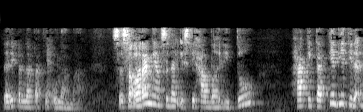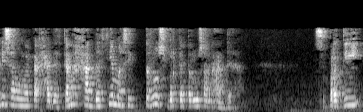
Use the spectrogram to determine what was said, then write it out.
dari pendapatnya ulama. Seseorang yang sedang istihadah itu hakikatnya dia tidak bisa mengangkat hadas karena hadasnya masih terus berketerusan ada. Seperti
